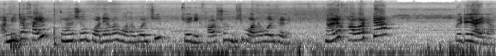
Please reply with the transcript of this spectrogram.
আমি এটা খাই, তোমাদের সঙ্গে পরে আবার কথা বলছি। কে নি খাওয়ার সময় বেশি কথা বলছে না। নাহলে খাবারটা পেটে যায় না।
